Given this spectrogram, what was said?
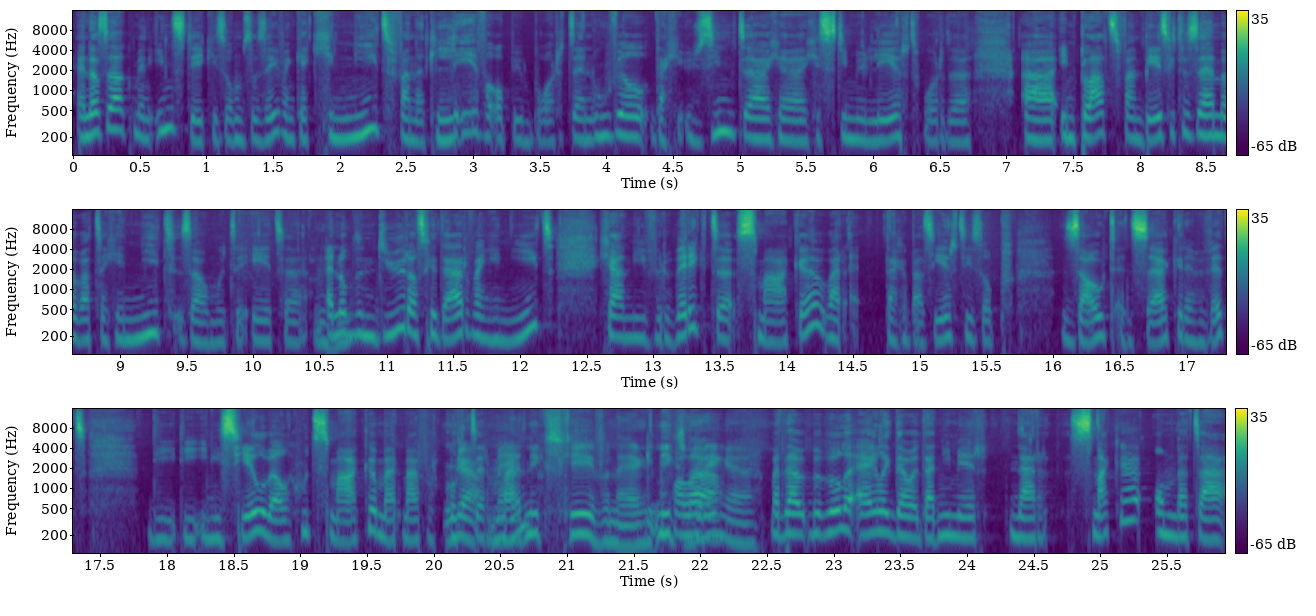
En dat is eigenlijk mijn insteek, is om te zeggen van kijk, geniet van het leven op je bord en hoeveel dat je je zintuigen gestimuleerd worden uh, in plaats van bezig te zijn met wat je niet zou moeten eten. En mhm. op den duur, als je daarvan geniet, gaan die verwerkte smaken, waar dat gebaseerd is op zout en suiker en vet, die, die initieel wel goed smaken, maar, maar voor kort termijn. maar niks geven eigenlijk, niks brengen. Maar dat, we willen eigenlijk dat we daar niet meer naar snakken, omdat dat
